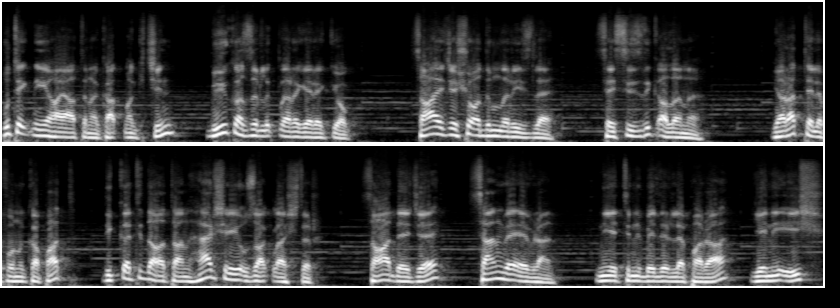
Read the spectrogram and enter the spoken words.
Bu tekniği hayatına katmak için büyük hazırlıklara gerek yok. Sadece şu adımları izle. Sessizlik alanı. Yarat telefonu kapat, dikkati dağıtan her şeyi uzaklaştır. Sadece sen ve evren. Niyetini belirle para, yeni iş,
